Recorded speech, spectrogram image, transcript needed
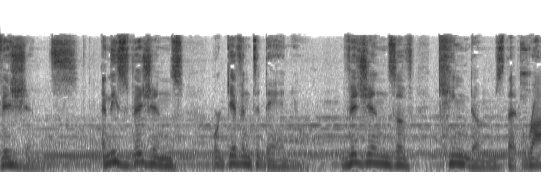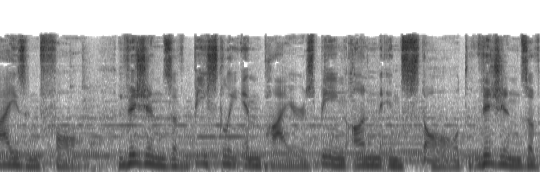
visions. And these visions were given to Daniel visions of kingdoms that rise and fall, visions of beastly empires being uninstalled, visions of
